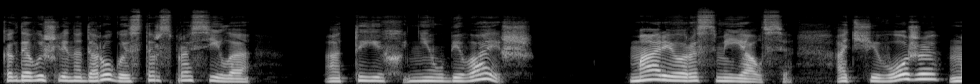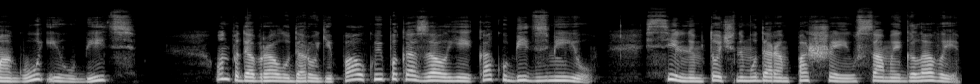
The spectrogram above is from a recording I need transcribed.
Когда вышли на дорогу, Эстер спросила, «А ты их не убиваешь?» Марио рассмеялся. «Отчего же могу и убить?» Он подобрал у дороги палку и показал ей, как убить змею, сильным точным ударом по шее у самой головы.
